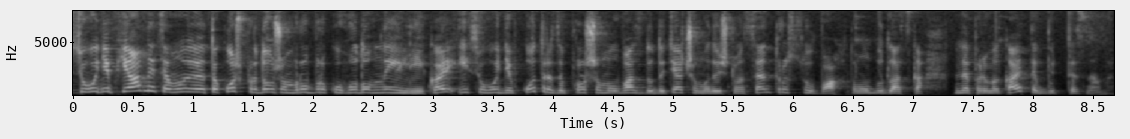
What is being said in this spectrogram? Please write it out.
Сьогодні п'ятниця. Ми також продовжимо рубрику Головний лікар. І сьогодні вкотре запрошуємо вас до дитячого медичного центру Сувах. Тому, будь ласка, не перемикайте, будьте з нами.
